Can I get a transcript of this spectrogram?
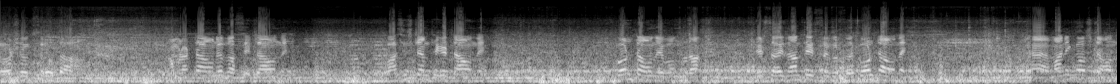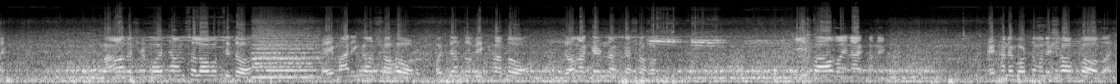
দর্শক, শ্রোতা, আমরা টাউনে যাচ্ছি টাউনে বাস স্ট্যান্ড থেকে টাউনে কোন টাউনে বন্ধুরা? এর সাথে জানতে ইচ্ছা করবে, কোন টাউনে হ্যাঁ মানিকগঞ্জ টাউনে বাংলাদেশের মধ্য অঞ্চলে অবস্থিত এই মানিকগঞ্জ শহর অত্যন্ত বিখ্যাত জনকীর্ণ একটা শহর। কি পাওয়া যায় না এখানে? এখানে বর্তমানে সব পাওয়া যায়।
